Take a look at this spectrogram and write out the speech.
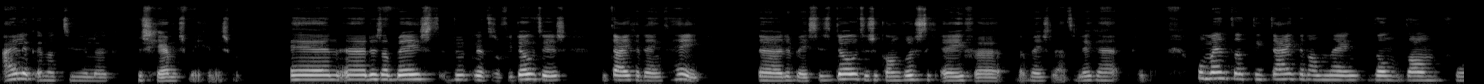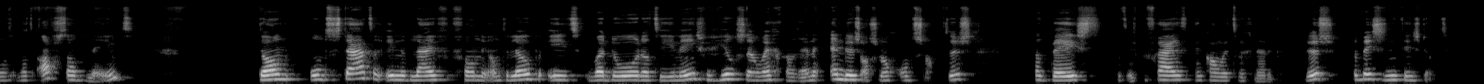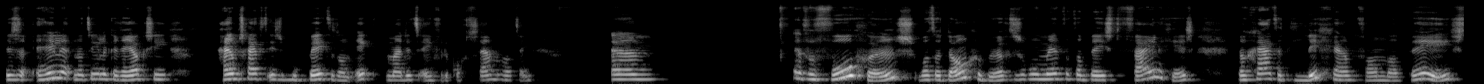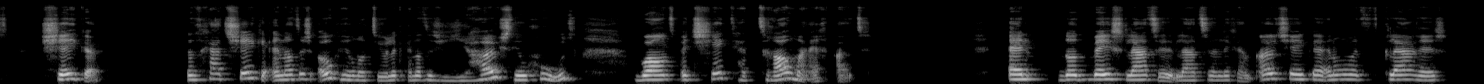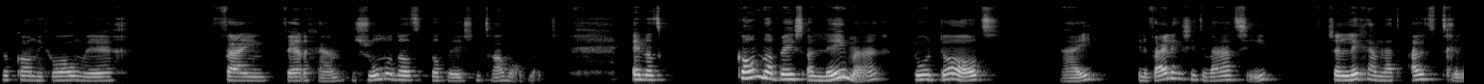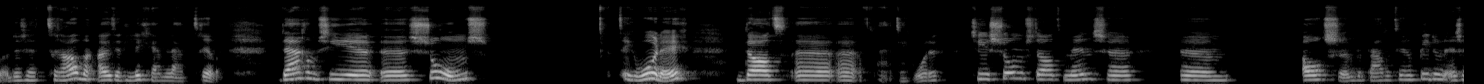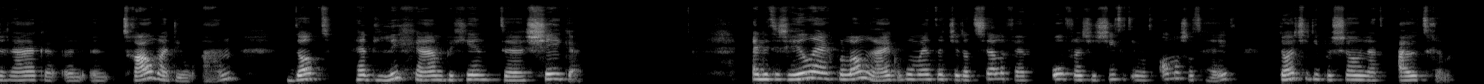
eigenlijk een natuurlijk beschermingsmechanisme. En dus dat beest doet net alsof hij dood is. Die tijger denkt, hey, uh, de beest is dood, dus ik kan rustig even dat beest laten liggen. Prima. Op het moment dat die tijger dan, denkt, dan, dan bijvoorbeeld wat afstand neemt, dan ontstaat er in het lijf van die antilope iets waardoor dat hij ineens weer heel snel weg kan rennen en dus alsnog ontsnapt. Dus dat beest dat is bevrijd en kan weer terug naar de kudde. Dus dat beest is niet eens dood. Dit is een hele natuurlijke reactie. Hij omschrijft in zijn boek beter dan ik, maar dit is even de korte samenvatting. Um, en vervolgens, wat er dan gebeurt, is op het moment dat dat beest veilig is, dan gaat het lichaam van dat beest shaken. Dat gaat shaken en dat is ook heel natuurlijk en dat is juist heel goed, want het shakt het trauma eruit. En dat beest laat, laat zijn lichaam uitshaken en op het moment dat het klaar is, dan kan hij gewoon weer fijn verder gaan zonder dat dat beest een trauma oploopt. En dat kan dat beest alleen maar doordat hij in een veilige situatie zijn lichaam laat uittrillen. Dus het trauma uit het lichaam laat trillen. Daarom zie je uh, soms tegenwoordig dat, uh, nou, tegenwoordig, zie je soms dat mensen um, als ze een bepaalde therapie doen en ze raken een, een aan, dat het lichaam begint te shaken. En het is heel erg belangrijk op het moment dat je dat zelf hebt, of dat je ziet dat iemand anders dat heeft, dat je die persoon laat uittrillen.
